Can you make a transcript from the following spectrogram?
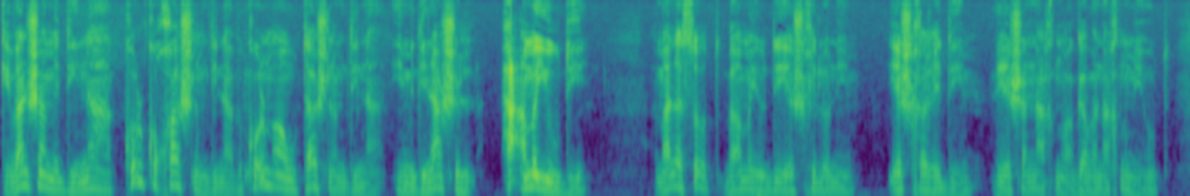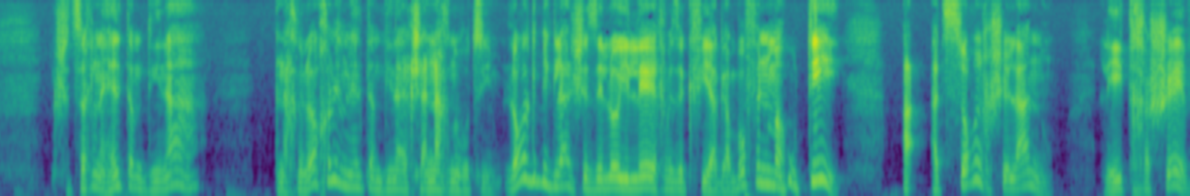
כיוון שהמדינה, כל כוחה של המדינה וכל מהותה של המדינה היא מדינה של העם היהודי, מה לעשות, בעם היהודי יש חילונים, יש חרדים ויש אנחנו, אגב, אנחנו מיעוט. כשצריך לנהל את המדינה, אנחנו לא יכולים לנהל את המדינה איך שאנחנו רוצים. לא רק בגלל שזה לא ילך וזה כפייה, גם באופן מהותי. הצורך שלנו להתחשב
